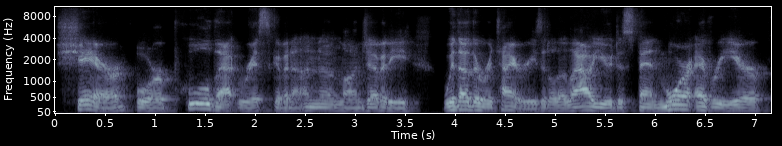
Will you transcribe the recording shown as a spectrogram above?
share or pool that risk of an unknown longevity with other retirees. It'll allow you to spend more every year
